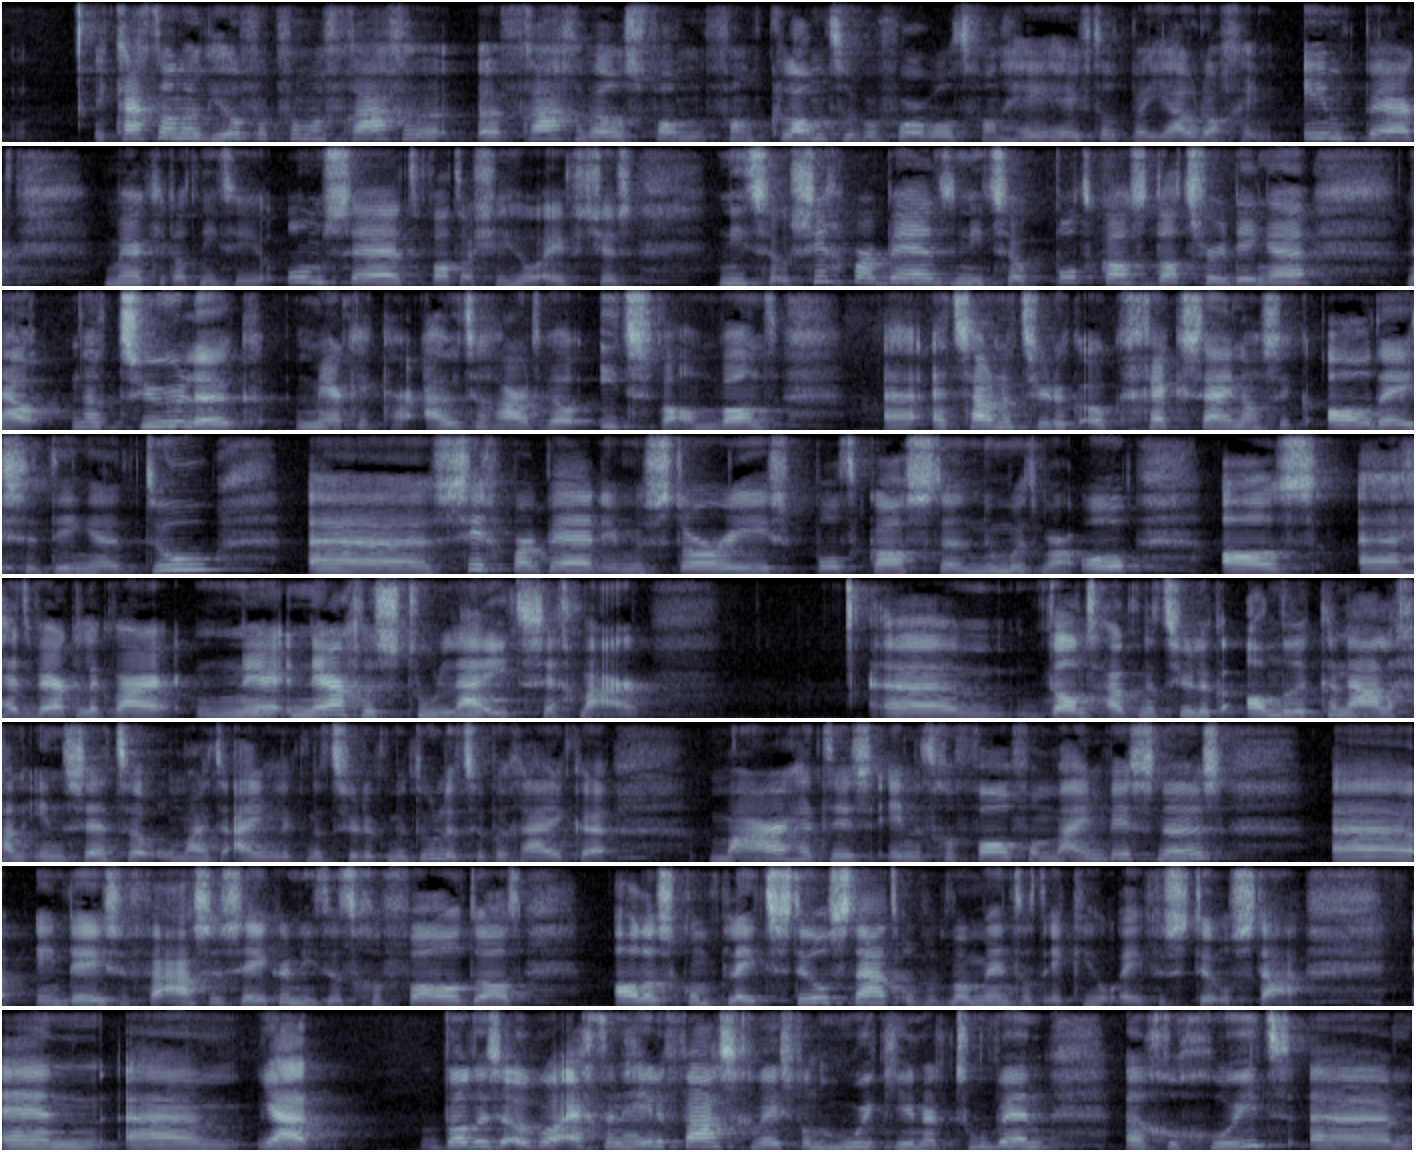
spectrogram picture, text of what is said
ik krijg dan ook heel veel van mijn vragen, uh, vragen wel eens van, van klanten bijvoorbeeld. Van hey, heeft dat bij jou dan geen impact? Merk je dat niet in je omzet? Wat als je heel eventjes niet zo zichtbaar bent, niet zo podcast, dat soort dingen. Nou, natuurlijk merk ik er uiteraard wel iets van. Want uh, het zou natuurlijk ook gek zijn als ik al deze dingen doe. Uh, zichtbaar ben in mijn stories, podcasten, noem het maar op als uh, het werkelijk waar nergens toe leidt, zeg maar. Um, dan zou ik natuurlijk andere kanalen gaan inzetten om uiteindelijk natuurlijk mijn doelen te bereiken. Maar het is in het geval van mijn business, uh, in deze fase zeker niet het geval dat alles compleet stilstaat op het moment dat ik heel even stilsta. En um, ja, dat is ook wel echt een hele fase geweest van hoe ik hier naartoe ben uh, gegroeid. Uh,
